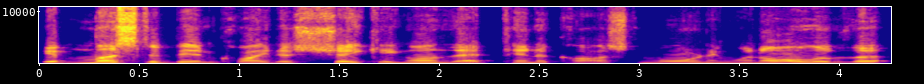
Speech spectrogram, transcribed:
it must have been quite a shaking on that Pentecost morning when all of the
